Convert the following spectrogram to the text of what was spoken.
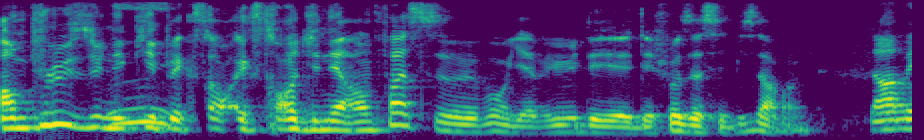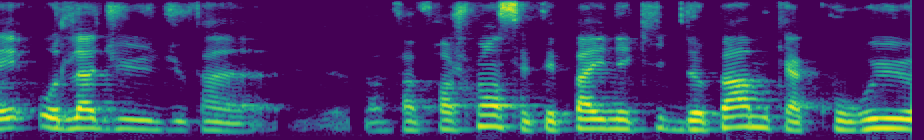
en plus d'une équipe extraordinaire en face, euh, bon, il y avait eu des, choses assez bizarres. Non, mais au-delà du, du enfin, franchement, c'était pas une équipe de Parme qui a couru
